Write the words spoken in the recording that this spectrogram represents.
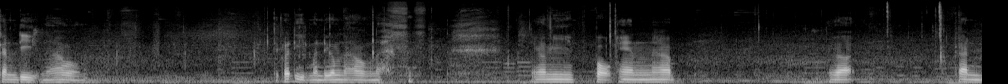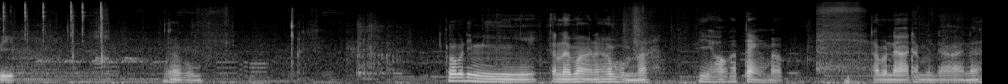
กันดีดนะครับผม แต่ก็ดีดเหมือนเดิมนะครับผมนะ แล้วก็มีปอกแฮนด์นะครับ แล้วก็การบรกนะครับผม ก็ไม่ได้มีอะไรมากนะครับผมนะ พี่เขาก็แต่งแบบ ธรรมดา ธรรมดา นะ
